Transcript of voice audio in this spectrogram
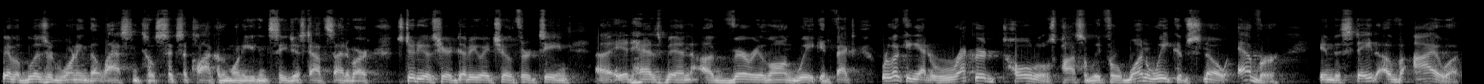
We have a blizzard warning that lasts until 6 o'clock in the morning. You can see just outside of our studios here at WHO 13. Uh, it has been a very long week. In fact, we're looking at record totals possibly for one week of snow ever in the state of Iowa.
